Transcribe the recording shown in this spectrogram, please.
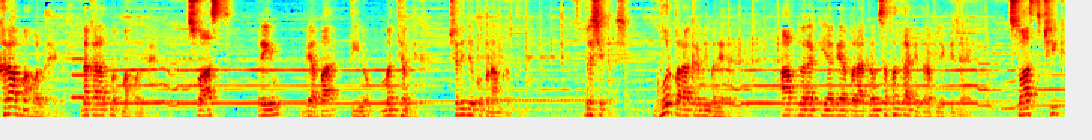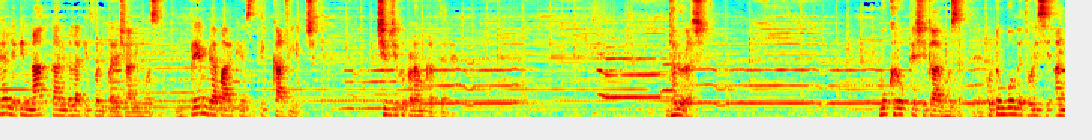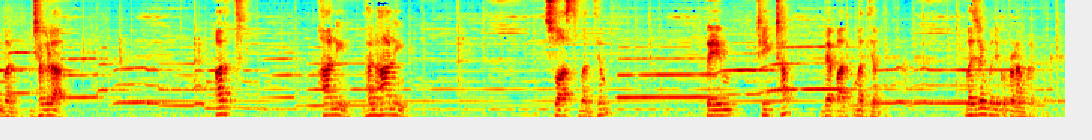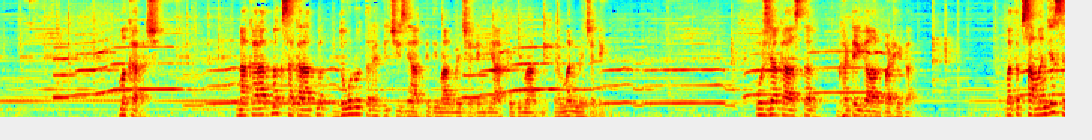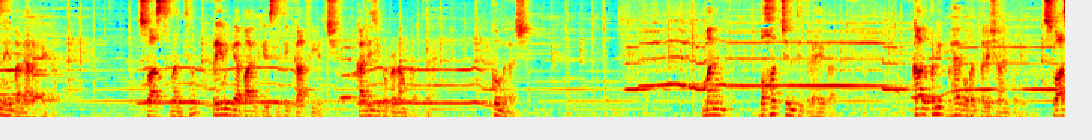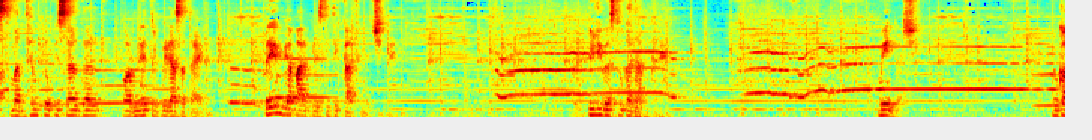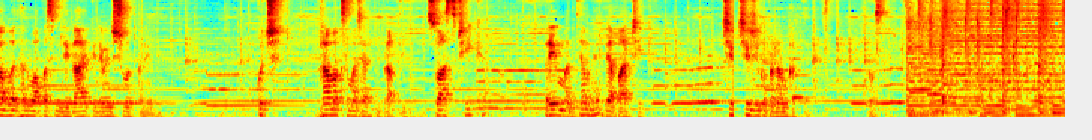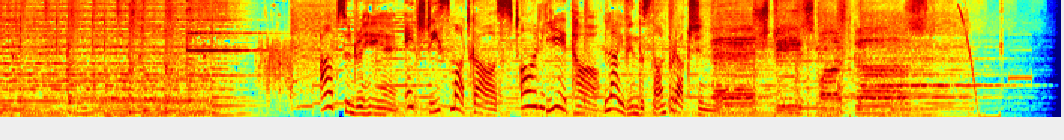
खराब माहौल रहेगा। नकारात्मक माहौल रहेगा। स्वास्थ्य प्रेम, व्यापार, तीनों मध्यम दिख रहे शनिदेव को प्रणाम करते रहे वृश्चिक राशि घोर पराक्रमी बने रहेंगे। आप द्वारा किया गया पराक्रम सफलता की तरफ़ लेके जाएगा। स्वास्थ्य ठीक है, लेकिन नाक कान गला की थोड़ी परेशानी हो सकती है प्रेम, व्यापार की स्थिति काफ़ी अच्छी है। शिव जी को प्रणाम करते रहे धनुराशि। मुख्य रोग के शिकार हो सकते हैं। कुटुंबों में थोड़ी सी अनबन, झगड़ा। अर्थ हानि धन हानि स्वास्थ्य मध्यम, प्रेम ठीक ठाक, व्यापार मध्यम दिख रहा बजरंग बली को प्रणाम करते रहे मकर राशि। नकारात्मक, सकारात्मक दोनों तरह की चीज़ें आपके दिमाग में चलेंगी, आपके दिमाग में, मन में चलेगी। ऊर्जा का स्तर घटेगा और बढ़ेगा। मतलब सामंजस्य नहीं बना रहेगा। स्वास्थ्य मध्यम प्रेम व्यापार की स्थिति काफ़ी अच्छी है। काली जी को प्रणाम करता है। कुंभ राशि। मन बहुत चिंतित रहेगा। काल्पनिक भय बहुत परेशान करेगा। स्वास्थ्य मध्यम, क्योंकि सर दर्द और नेत्र पीड़ा सताएगा। प्रेम व्यापार की स्थिति काफ़ी अच्छी रहेगी पीली वस्तु का दान करें। मीन राशि। रुका हुआ धन वापस मिलेगा, आय के रेवेन्यू स्रोत बनेंगे। कुछ भ्रामक समाचार की प्राप्ति। होगी स्वास्थ्य ठीक है प्रेम मध्यम है व्यापार ठीक है। शिव शिव जी को प्रणाम करते रहे नमस्कार। आप सुन रहे हैं एच डी स्मार्ट कास्ट और ये था live Hindustan production smart Smartcast.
